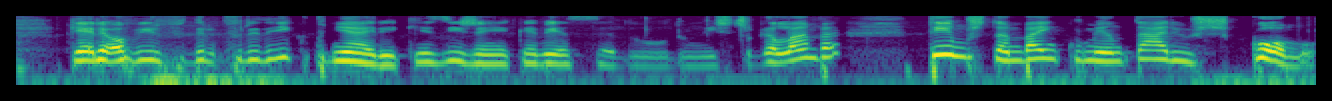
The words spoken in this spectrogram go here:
querem ouvir Frederico Pinheiro e que exigem a cabeça do, do ministro Galamba, temos também comentários como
